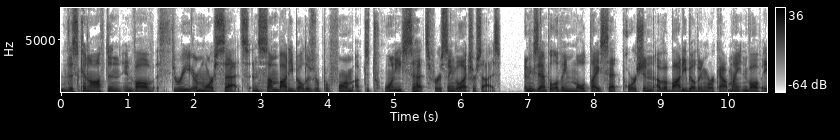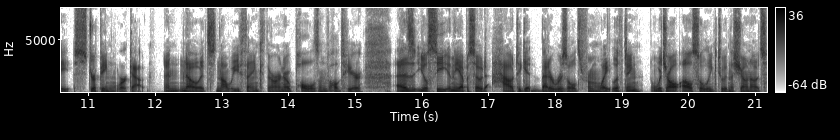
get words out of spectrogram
This can often involve three or more sets, and some bodybuilders will perform up to 20 sets for a single exercise. An example of a multi set portion of a bodybuilding workout might involve a stripping workout. And no, it's not what you think. There are no poles involved here. As you'll see in the episode, How to Get Better Results from Weightlifting, which I'll also link to in the show notes,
